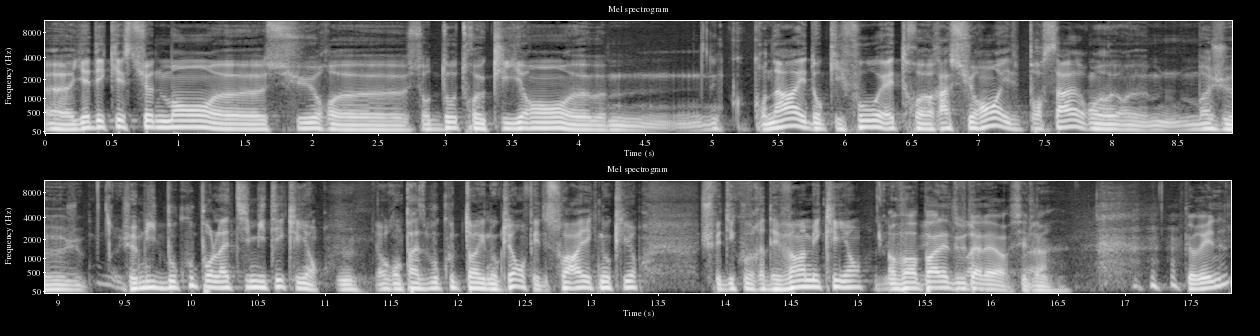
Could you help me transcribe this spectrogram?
Euh, il y a des questionnements euh, sur, euh, sur d'autres clients qu'on a et donc il faut être rassurant et pour ça, moi je, je, je milite beaucoup pour l'intimité client. Mmh. On passe beaucoup de temps avec nos clients, on fait des soirées avec nos clients, je fais découvrir des vins à mes clients. On va en parler tout à l'heure, Sylvain. Corinne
